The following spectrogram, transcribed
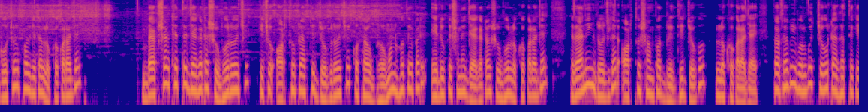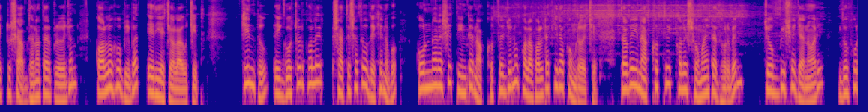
গোচর ফল যেটা লক্ষ্য করা যায় ব্যবসার ক্ষেত্রে জায়গাটা শুভ রয়েছে, কিছু অর্থপ্রাপ্তির যোগ রয়েছে, কোথাও ভ্রমণ হতে পারে এডুকেশনের জায়গাটাও শুভ লক্ষ্য করা যায় রানিং রোজগার, অর্থ সম্পদ বৃদ্ধির যোগও লক্ষ্য করা যায়। তথাপি বলব চোট আঘাত থেকে একটু সাবধানতার প্রয়োজন, কলহ বিবাদ এড়িয়ে চলা উচিত। কিন্তু এই গোচর ফলের সাথে সাথেও দেখে নেব, কন্যা রাশির তিনটে নক্ষত্রের জন্য ফলাফলটা কীরকম রয়েছে। তবে এই নাক্ষত্রিক ফলের সময়টা ধরবেন, চব্বিশে জানুয়ারি দুপুর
